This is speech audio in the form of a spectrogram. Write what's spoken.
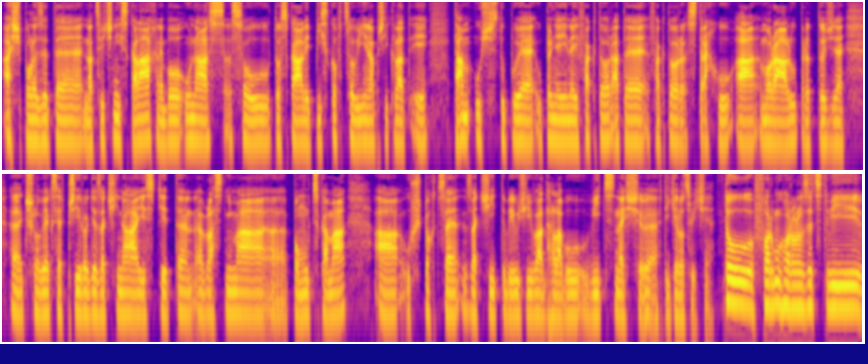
až polezete na cvičných skalách, nebo u nás jsou to skály pískovcový například i tam už vstupuje úplně jiný faktor a to je faktor strachu a morálu, protože eh, člověk se v přírodě začíná jistit vlastníma pomůckama a už to chce začít využívat hlavu víc než v té tělocvičně. Tu formu horolezectví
